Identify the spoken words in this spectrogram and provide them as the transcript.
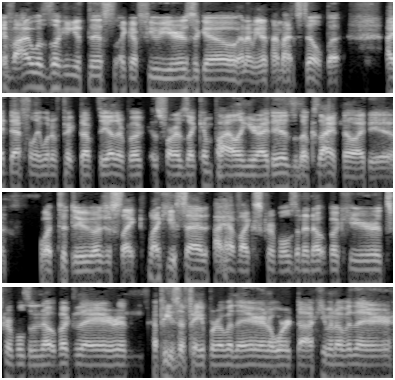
if I was looking at this like a few years ago, and I mean, I might still, but I definitely would have picked up the other book as far as like compiling your ideas, because I had no idea what to do. I was just like, like you said, I have like scribbles in a notebook here and scribbles in a notebook there and a piece of paper over there and a Word document over there.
